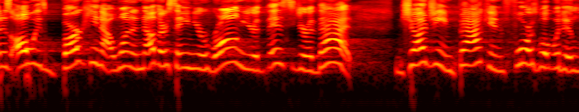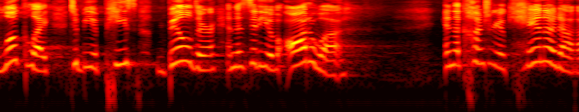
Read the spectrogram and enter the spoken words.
that is always barking at one another, saying, You're wrong, you're this, you're that? Judging back and forth, what would it look like to be a peace builder in the city of Ottawa? In the country of Canada,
